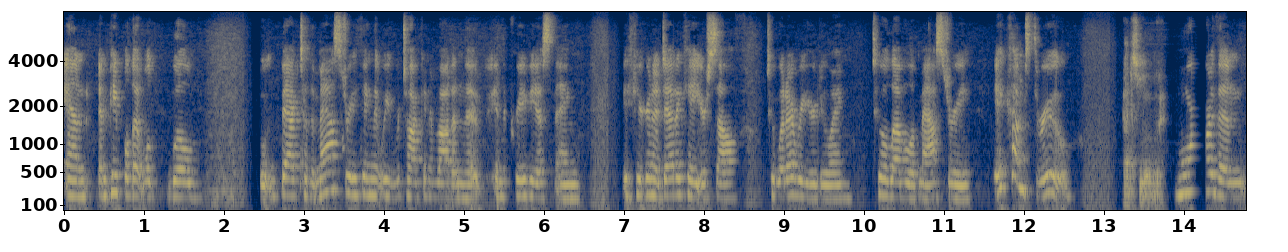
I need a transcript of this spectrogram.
And and people that will will back to the mastery thing that we were talking about in the in the previous thing. If you're going to dedicate yourself to whatever you're doing to a level of mastery, it comes through Absolutely. more than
